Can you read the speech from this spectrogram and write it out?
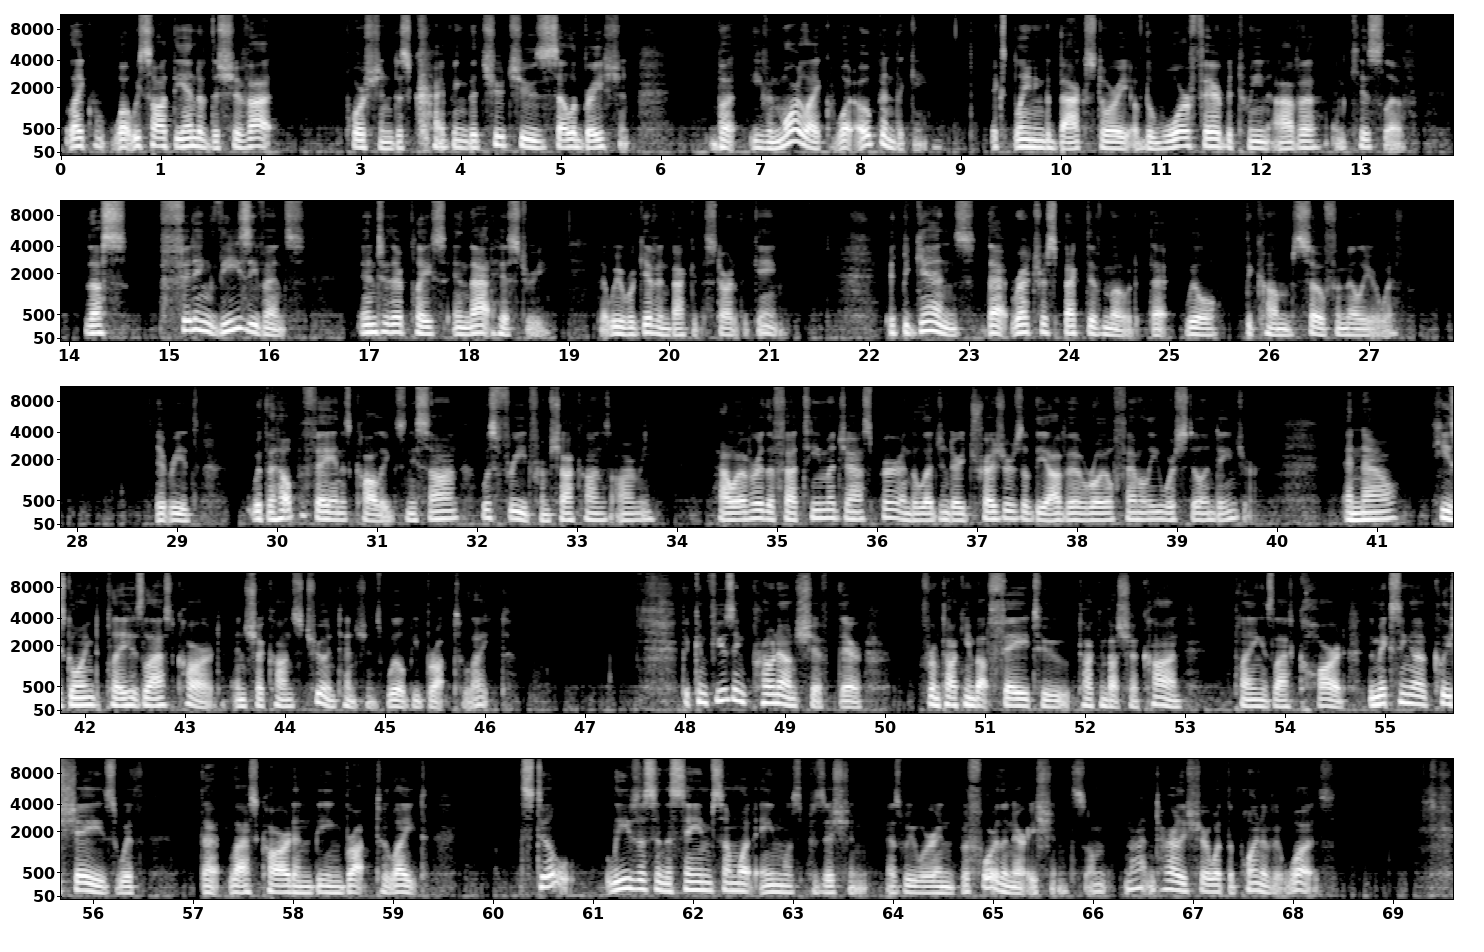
like what we saw at the end of the Shevat portion describing the Chu-Chu's celebration, but even more like what opened the game explaining the backstory of the warfare between Aveh and Kislev, thus fitting these events into their place in that history that we were given back at the start of the game. It begins that retrospective mode that we'll become so familiar with. It reads With the help of Fei and his colleagues, Nisan was freed from Shakan's army However, the Fatima Jasper and the legendary treasures of the Aveh royal family were still in danger. And now he's going to play his last card, and Shakan's true intentions will be brought to light. The confusing pronoun shift there, from talking about Fei to talking about Shakan playing his last card, the mixing of cliches with that last card and being brought to light, still leaves us in the same somewhat aimless position as we were in before the narration, so I'm not entirely sure what the point of it was.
